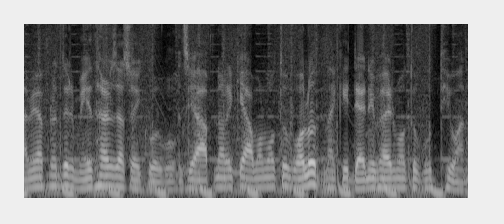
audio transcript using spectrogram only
আমি আপনাদের মেধার যাচাই করব, যে আপনারা কি আমার মতো বলত নাকি ড্যানি ভাইয়ের মতো বুদ্ধিমান?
